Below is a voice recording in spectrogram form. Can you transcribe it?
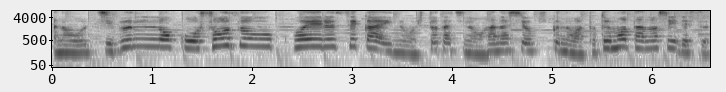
あの、自分のこう想像を超える世界の人たちのお話を聞くのはとても楽しいです。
